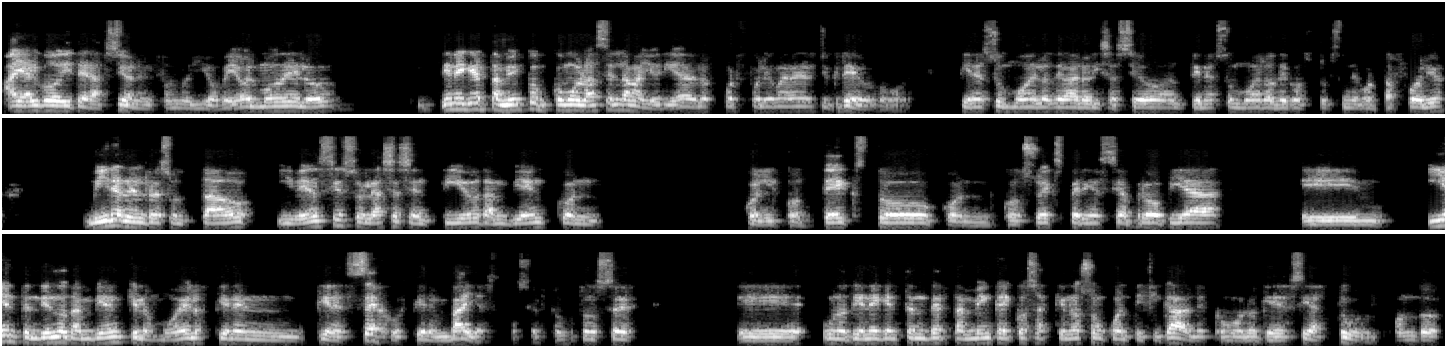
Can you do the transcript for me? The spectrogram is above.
hay algo de iteración, en el fondo yo veo el modelo, tiene que ver también con cómo lo hacen la mayoría de los portfolio managers, yo creo, como tienen sus modelos de valorización, tienen sus modelos de construcción de portafolio, miran el resultado y ven si eso le hace sentido también con, con el contexto, con, con su experiencia propia, eh, y entendiendo también que los modelos tienen, tienen sesgos, tienen vallas, ¿no es cierto? Entonces, eh, uno tiene que entender también que hay cosas que no son cuantificables, como lo que decías tú, fondo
